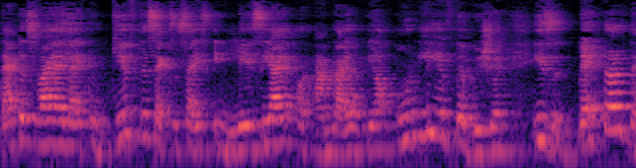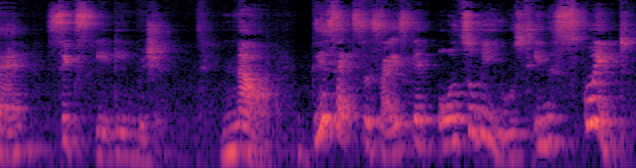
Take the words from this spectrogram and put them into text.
That is why I like to give this exercise in lazy eye or amblyopia only if the vision is better than 618 vision. Now, this exercise can also be used in squint.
